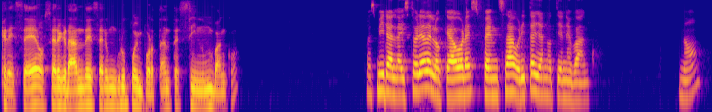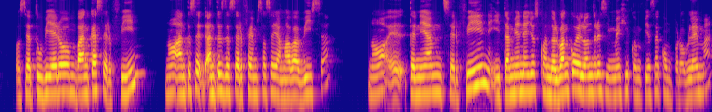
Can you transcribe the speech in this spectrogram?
crecer o ser grande, ser un grupo importante sin un banco? Pues mira, la historia de lo que ahora es FEMSA, ahorita ya no tiene banco, ¿no? O sea, tuvieron Banca Serfín, ¿no? Antes, antes de ser FEMSA se llamaba Visa, ¿no? Eh, tenían Serfín y también ellos cuando el Banco de Londres y México empieza con problemas,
